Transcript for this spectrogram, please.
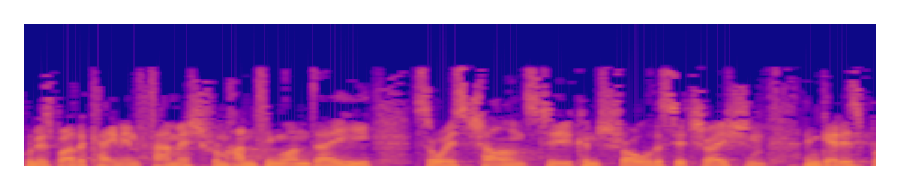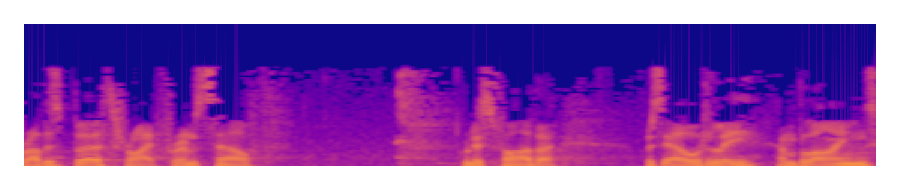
When his brother came in famished from hunting one day, he saw his chance to control the situation and get his brother's birthright for himself. When his father was elderly and blind,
